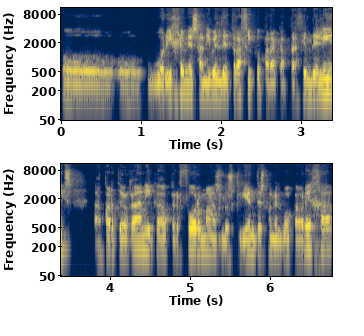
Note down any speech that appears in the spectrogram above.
o, orígenes a nivel de tráfico para captación de leads, la parte orgánica, performance, los clientes con el boca oreja,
